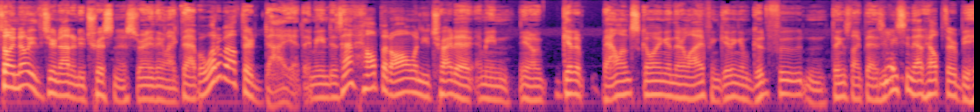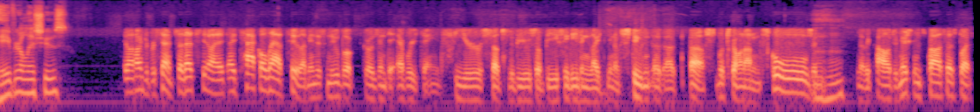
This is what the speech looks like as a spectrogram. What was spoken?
So I know that you're not a nutritionist or anything like that, but what about their diet? I mean, does that help at all when you try to, I mean, you know, get a balance going in their life and giving them good food and things like that? Have you seen that help their behavioral issues? Hundred percent. So that's you know I, I tackle that too. I mean, this new book goes into everything: fear, substance abuse, obesity, even like you know student uh, uh, what's going on in schools and you know the college admissions process. But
